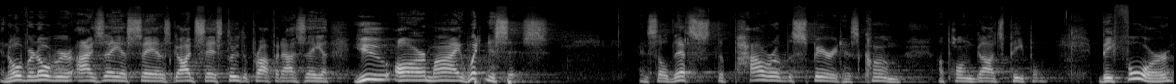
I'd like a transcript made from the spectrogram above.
And over and over, Isaiah says, God says through the prophet Isaiah, You are my witnesses. And so that's the power of the Spirit has come upon God's people. Before,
